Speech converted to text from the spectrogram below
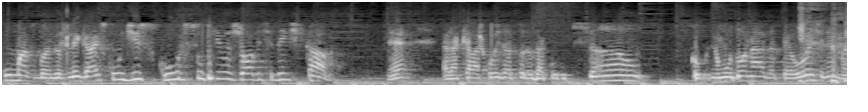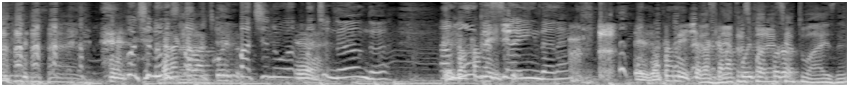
umas bandas legais com um discurso que os jovens se identificavam, né? Era aquela coisa toda da corrupção, co- não mudou nada até hoje, né? Mas Continua era aquela coisa... patinua- É. patinando. Aluga-se ainda, né? Exatamente, era As aquela coisa parecem toda... atuais, né?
